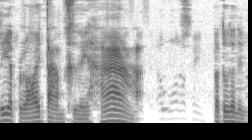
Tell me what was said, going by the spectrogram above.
เรียบร้อยตามเคยห้าประตูต่อหนึ่ง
